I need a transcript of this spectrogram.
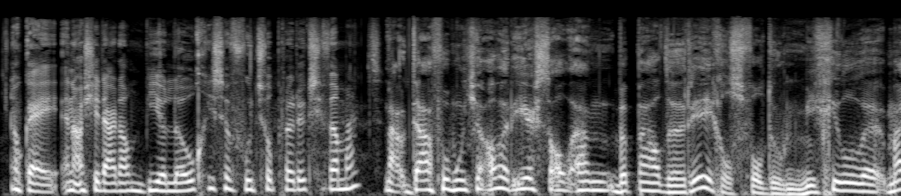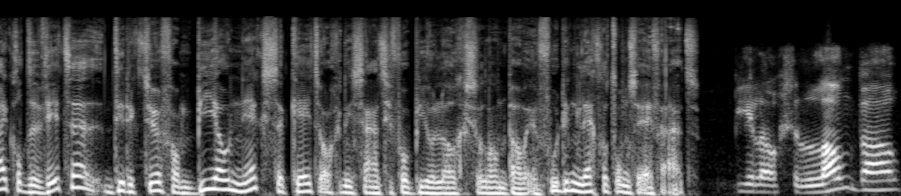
Oké, okay, en als je daar dan biologische voedselproductie van maakt? Nou, daarvoor moet je allereerst al aan bepaalde regels voldoen. Michiel, uh, Michael de Witte, directeur van Bionext, de ketenorganisatie voor biologische landbouw en voeding, legt het ons even uit. Biologische landbouw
